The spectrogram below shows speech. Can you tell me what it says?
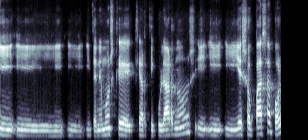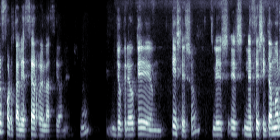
y, tenemos que, articularnos y, eso pasa por fortalecer relaciones. ¿no? Yo creo que, es eso, es, necesitamos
